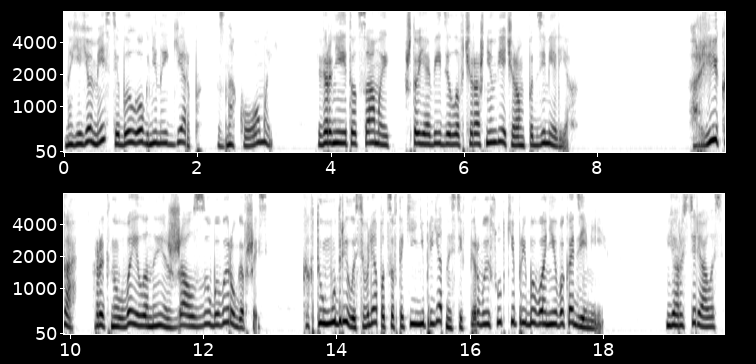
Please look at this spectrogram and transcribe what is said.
на ее месте был огненный герб, знакомый. Вернее, тот самый, что я видела вчерашним вечером в подземельях. «Рика!» — рыкнул Вейлон и сжал зубы, выругавшись. «Как ты умудрилась вляпаться в такие неприятности в первые сутки пребывания в Академии?» Я растерялась.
